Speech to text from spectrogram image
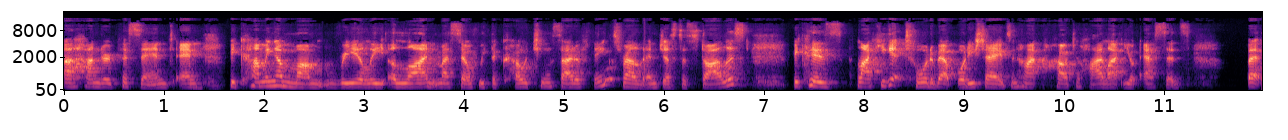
A hundred percent. And becoming a mum really aligned myself with the coaching side of things rather than just a stylist. Because, like, you get taught about body shapes and how, how to highlight your assets. But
